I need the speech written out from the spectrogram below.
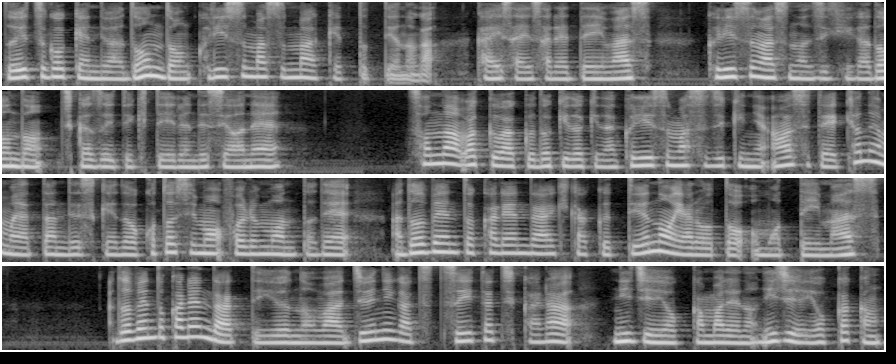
ドイツ語圏ではどんどんクリスマスマーケットっていうのが開催されています。クリスマスの時期がどんどん近づいてきているんですよね。そんなワクワクドキドキなクリスマス時期に合わせて去年もやったんですけど、今年もフォルモントでアドベントカレンダー企画っていうのをやろうと思っています。アドベントカレンダーっていうのは12月1日から24日までの24日間、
